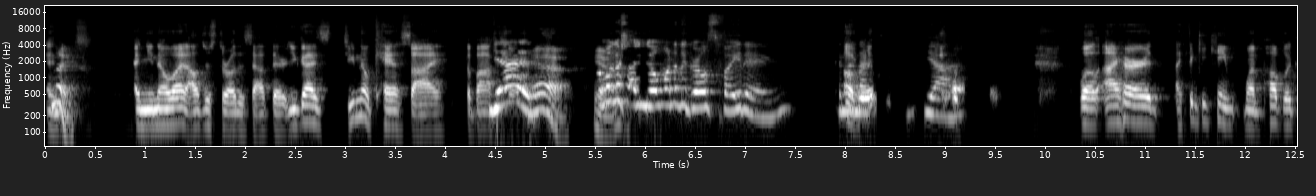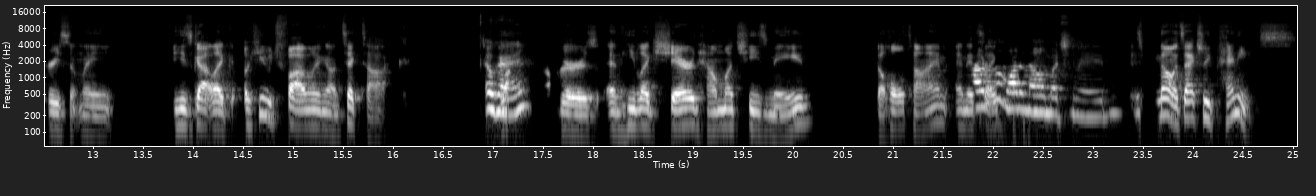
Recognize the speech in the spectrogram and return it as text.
And, nice and you know what? I'll just throw this out there. You guys, do you know KSI, the boxer? yes yeah oh my gosh i know one of the girls fighting in the Oh, really? yeah Well, I heard. I think he came went public recently. He's got like a huge following on TikTok, okay numbers, and he like shared how much he's made the whole time, and it's like, i don't want to know how much he made it's, no, it's actually pennies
